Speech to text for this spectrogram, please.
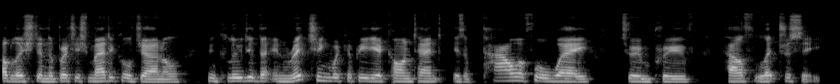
published in the British Medical Journal concluded that enriching Wikipedia content is a powerful way to improve health literacy.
